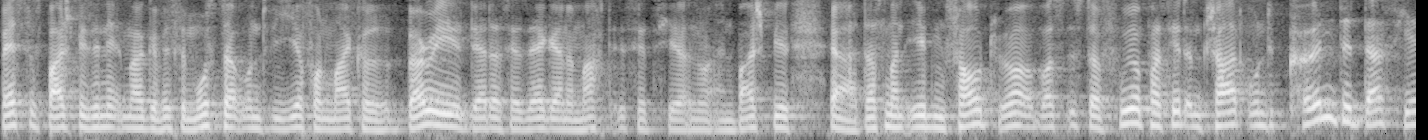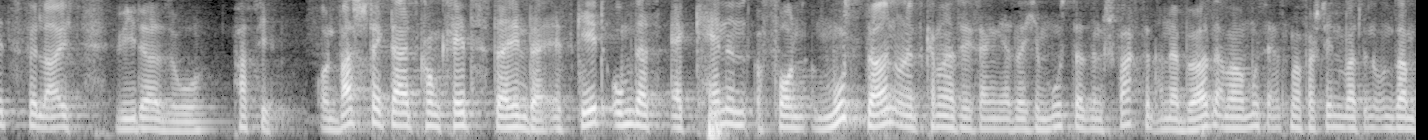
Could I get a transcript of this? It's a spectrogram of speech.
Bestes Beispiel sind ja immer gewisse Muster und wie hier von Michael Burry, der das ja sehr gerne macht, ist jetzt hier nur ein Beispiel, ja, dass man eben schaut, ja, was ist da früher passiert im Chart und könnte das jetzt vielleicht wieder so passieren? Und was steckt da jetzt konkret dahinter? Es geht um das Erkennen von Mustern. Und jetzt kann man natürlich sagen, ja, solche Muster sind Schwachsinn an der Börse, aber man muss ja erstmal verstehen, was in unserem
